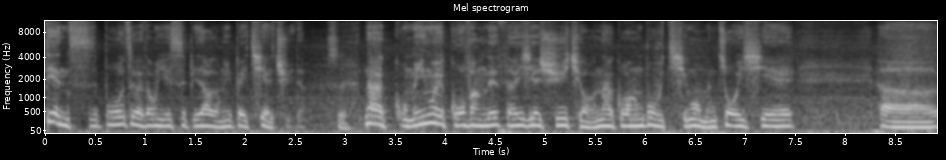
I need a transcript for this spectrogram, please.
电磁波这个东西是比较容易被窃取的。是。那我们因为国防的的一些需求，那国防部请我们做一些呃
